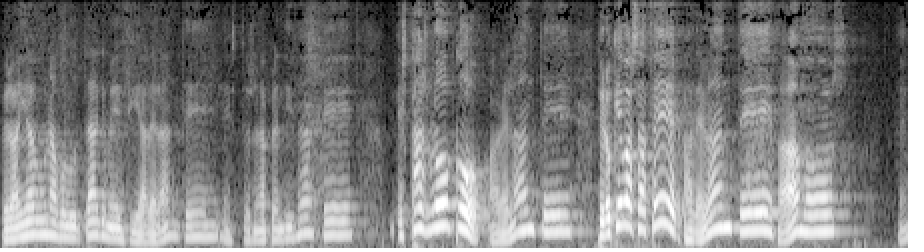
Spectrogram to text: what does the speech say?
Pero hay alguna voluntad que me decía, adelante, esto es un aprendizaje. ¿Estás loco? Adelante. ¿Pero qué vas a hacer? Adelante, vamos. ¿Eh?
